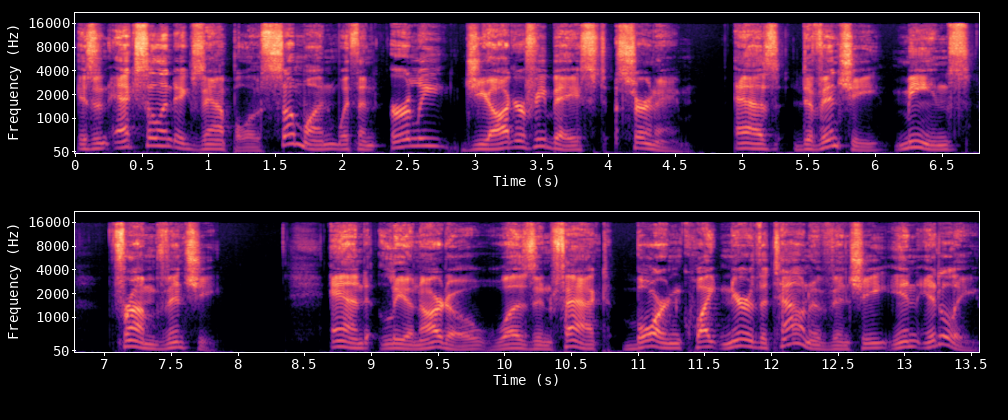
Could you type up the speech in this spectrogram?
is an excellent example of someone with an early geography based surname, as da Vinci means from Vinci. And Leonardo was, in fact, born quite near the town of Vinci in Italy.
